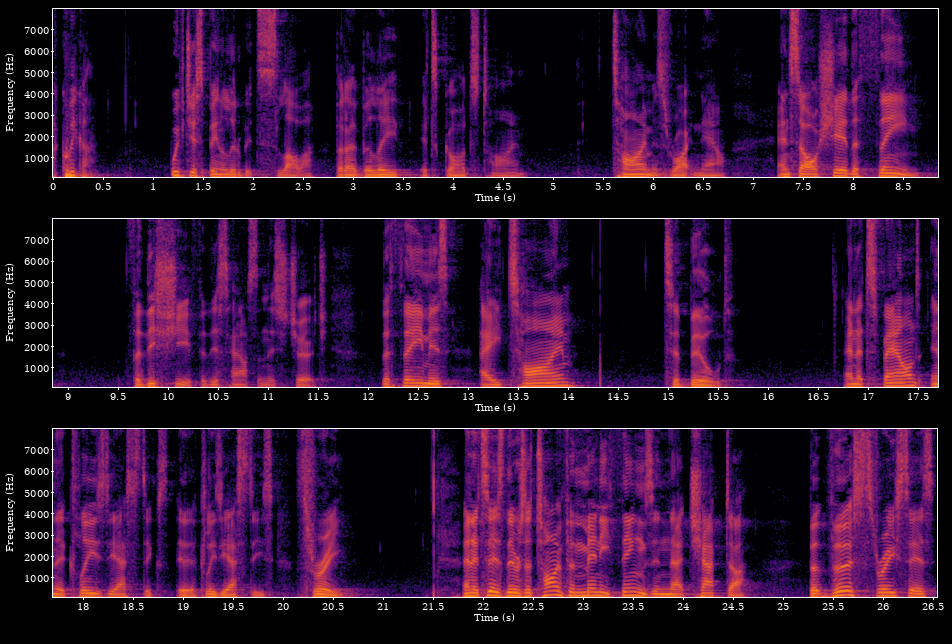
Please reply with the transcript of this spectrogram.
are quicker. We've just been a little bit slower, but I believe it's God's time. Time is right now. And so I'll share the theme for this year, for this house and this church. The theme is a time to build. And it's found in Ecclesiastes, Ecclesiastes 3. And it says there's a time for many things in that chapter. But verse 3 says,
